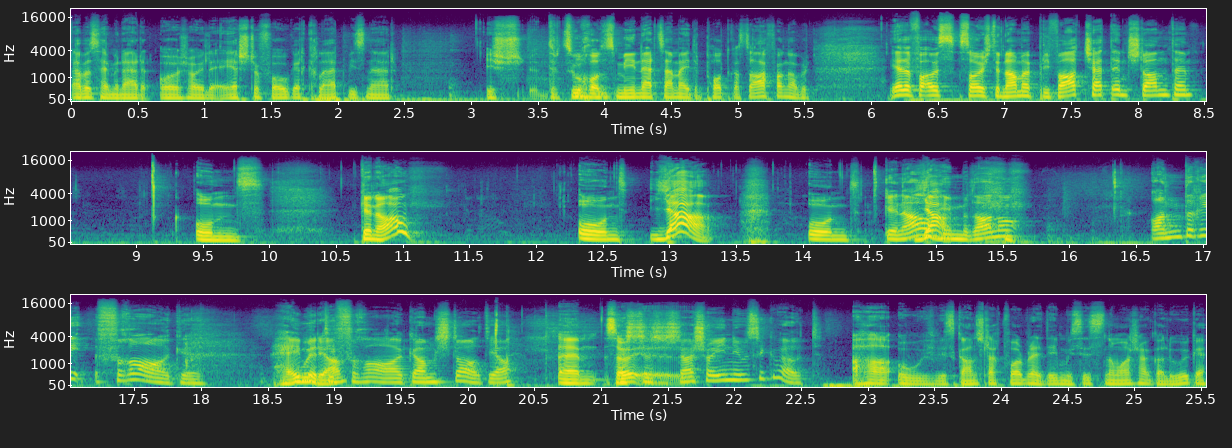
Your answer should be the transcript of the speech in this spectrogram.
eben, das haben wir auch schon in der ersten Folge erklärt, wie es dann ist dazu gekommen, Mhm. dass wir dann zusammen den Podcast angefangen. Aber jedenfalls, so ist der Name Privatchat entstanden. Und genau. Und ja! Und Genau, Ja. haben wir da noch andere Fragen? haben wir ja. Frage am Start, ja. Ähm, so, Hast du hast du auch schon eine rausgewählt? Aha, oh, ich bin ganz schlecht vorbereitet. Ich muss jetzt nochmal schnell schauen.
